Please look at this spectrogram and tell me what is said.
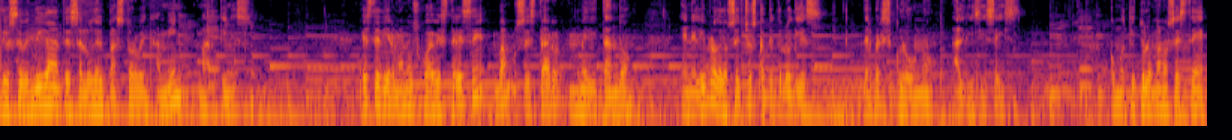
Dios te bendiga. Te saluda el pastor Benjamín Martínez. Este día, hermanos, jueves 13, vamos a estar meditando en el libro de los Hechos capítulo 10, del versículo 1 al 16. Como título, hermanos, este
